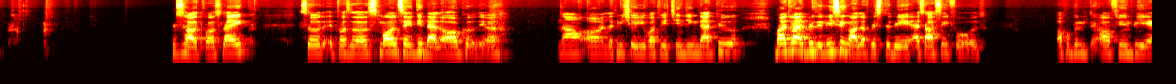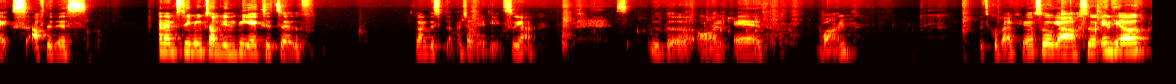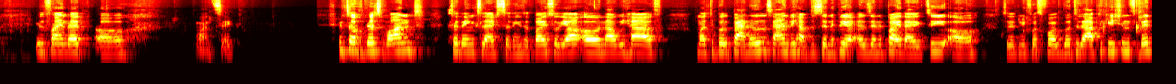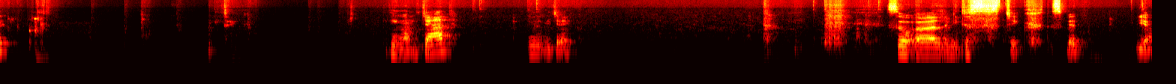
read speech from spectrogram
this is how it was like. So it was a small Sandy dialog earlier. Now uh, let me show you what we're changing that to. But I'll be releasing all of this today as RC4 of Ubuntu, of Unity X after this. And I'm streaming from Unity X itself. From this branch of Unity X. So yeah. So the on air one let's go back here. So yeah, so in here, you'll find that, uh, one sec. Instead of just one setting slash settings advice. So yeah, uh, now we have multiple panels and we have the Zenipy, uh, directory. Uh, so let me first of all go to the applications bit. Clicking on chat. Let me check. So uh, let me just check this bit. Yeah.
